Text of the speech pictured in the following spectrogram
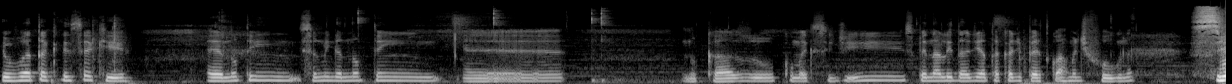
Eu vou atacar esse aqui. É, não tem. Se eu não me engano, não tem. É, no caso, como é que se diz? Penalidade em atacar de perto com arma de fogo, né? Se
